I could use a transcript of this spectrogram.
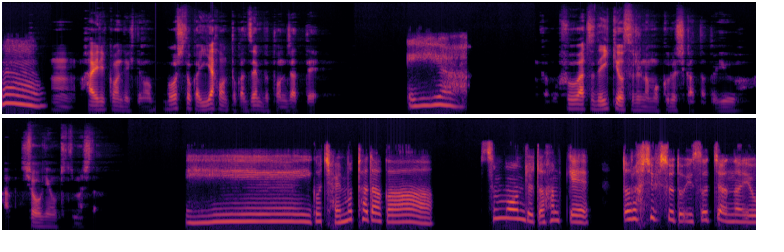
응. うん、入り込んできても、帽子とかイヤホンとか全部飛んじゃって、 이야. なんかもう風圧で息をするのも苦しかったというあ証言を聞きました。 에, 이거 잘못하다가 승무원들도 함께 떨어질 수도 있었잖아요.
